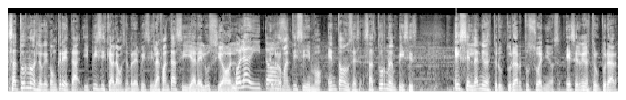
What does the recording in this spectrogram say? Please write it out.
Saturno es lo que concreta y Pisces, que hablamos siempre de Pisces, la fantasía, la ilusión, Voladitos. el romanticismo. Entonces, Saturno en Pisces es el año de estructurar tus sueños, es el año de estructurar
